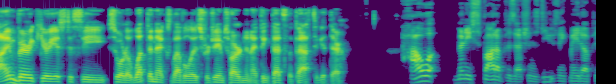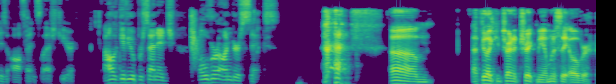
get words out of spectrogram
I'm very curious to see sort of what the next level is for James Harden, and I think that's the path to get there. How many spot up possessions do you think made up his offense last year? I'll give you a percentage over under six. um, I feel like you're trying to trick me. I'm going to say over.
